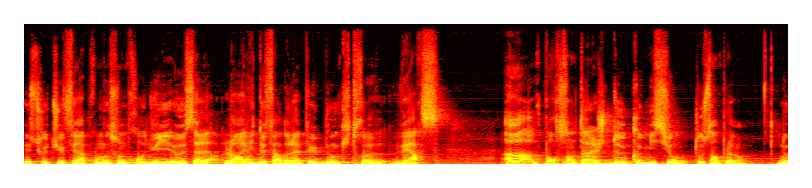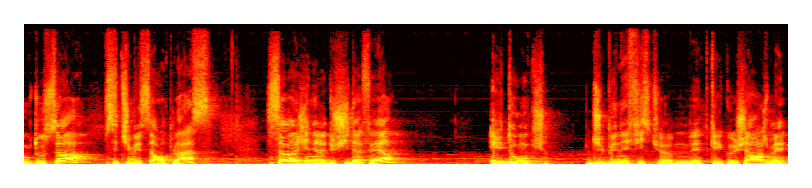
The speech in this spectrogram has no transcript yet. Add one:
Juste que tu fais la promotion de produits, eux ça leur évite de faire de la pub, donc ils te reversent un pourcentage de commission tout simplement. Donc tout ça, si tu mets ça en place, ça va générer du chiffre d'affaires et donc du bénéfice. Tu vas mettre quelques charges, mais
